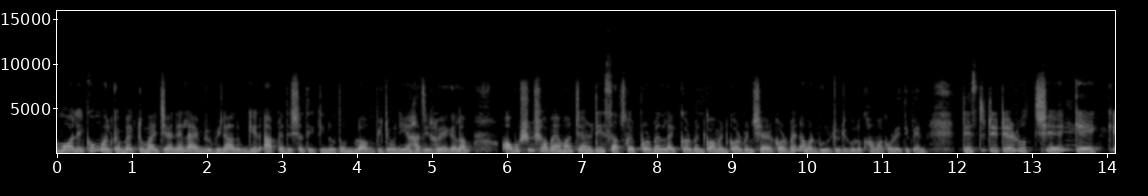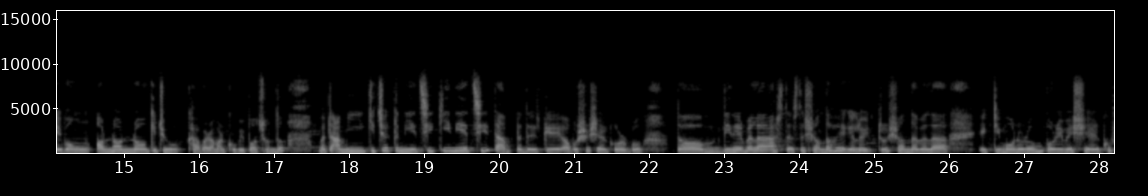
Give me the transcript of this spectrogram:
আসসালামু আলাইকুম welcome back to my channel I am Rubina Alamgir আপনাদের সাথে একটি নতুন ব্লগ ভিডিও নিয়ে হাজির হয়ে গেলাম। অবশ্যই সবাই আমার চ্যানেলটি সাবস্ক্রাইব করবেন লাইক করবেন কমেন্ট করবেন শেয়ার করবেন। আমার ভুল ত্রুটিগুলো ক্ষমা করে দিবেন। টেস্টি ট্রিটের হচ্ছে কেক এবং অন্য অন্য কিছু খাবার আমার খুবই পছন্দ। বাট আমি কিছু একটা নিয়েছি। কি নিয়েছি তা আপনাদেরকে অবশ্যই শেয়ার করব। তো দিনের বেলা আস্তে আস্তে সন্ধ্যা হয়ে গেল একটু। সন্ধ্যাবেলা একটি মনোরম পরিবেশের খুব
